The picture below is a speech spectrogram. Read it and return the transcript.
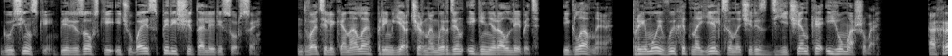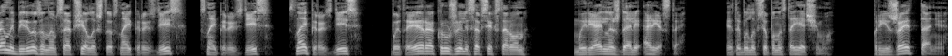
Гусинский, Березовский и Чубайс пересчитали ресурсы. Два телеканала, премьер Черномырдин и генерал Лебедь. И главное, прямой выход на Ельцина через Дьяченко и Юмашева. Охрана Береза нам сообщала, что снайперы здесь, снайперы здесь, снайперы здесь, БТР окружили со всех сторон. Мы реально ждали ареста. Это было все по-настоящему. Приезжает Таня.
